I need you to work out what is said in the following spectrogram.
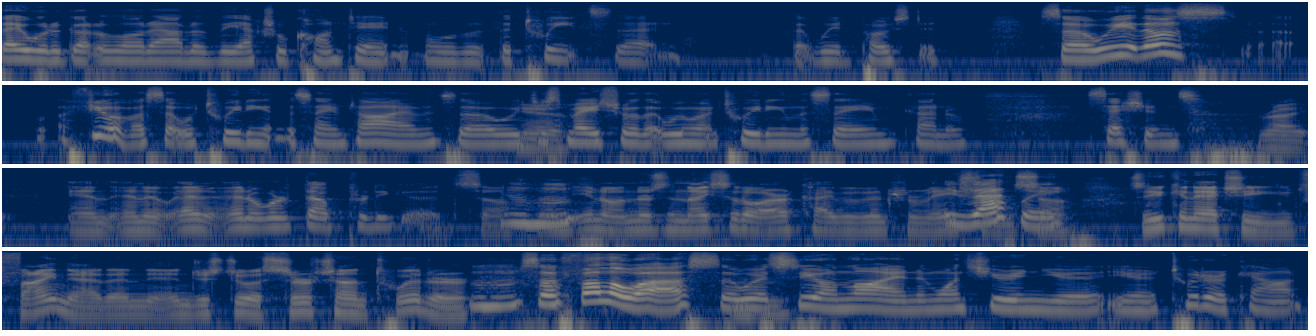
they would have got a lot out of the actual content or the, the tweets that that we had posted. So we there was a few of us that were tweeting at the same time. So we just made sure that we weren't tweeting the same kind of sessions. Right. And and it and, and it worked out pretty good. So and, Mhm. you know, and there's a nice little archive of information. Exactly. So, so you can actually find that and, and just do a search on Twitter. hmm So follow us. So we're at Mhm. See Online, and once you're in your your Twitter account,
